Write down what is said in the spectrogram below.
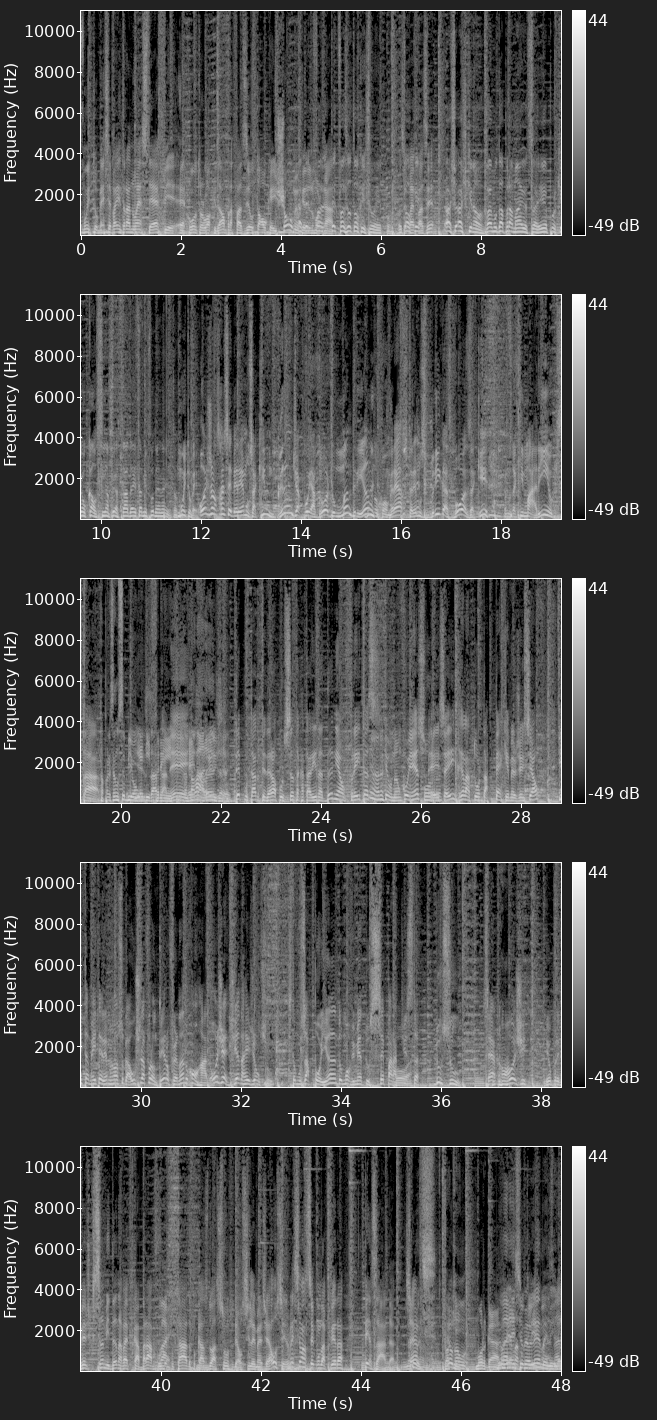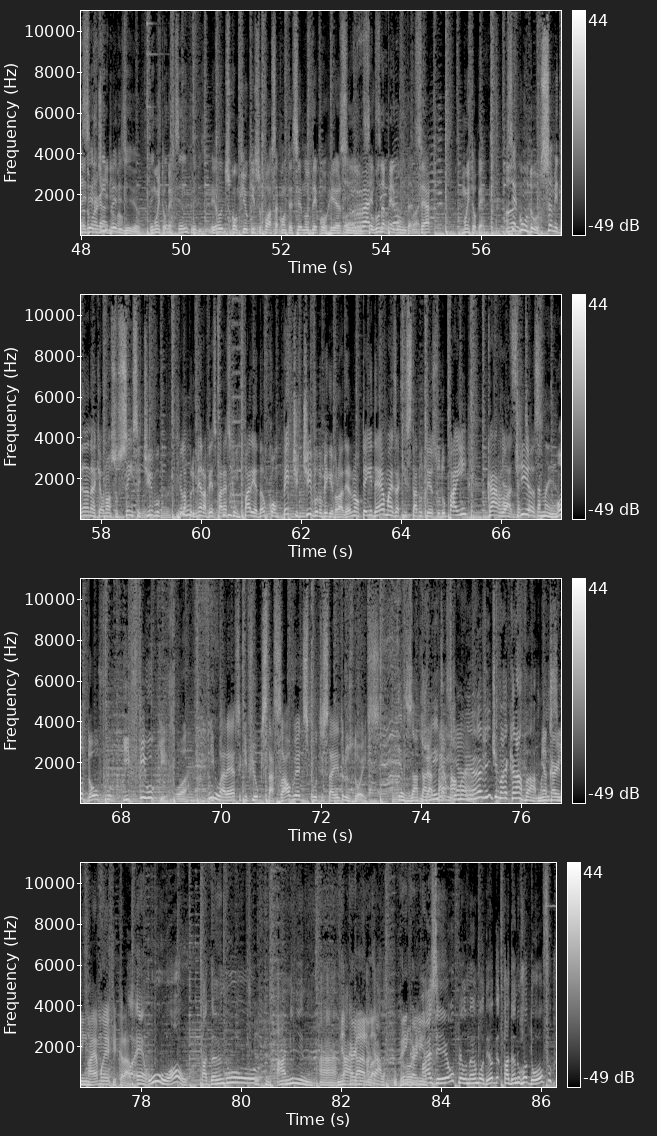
Muito bem, você vai entrar no STF é, contra o lockdown para fazer o talk show, meu É, tem, querido que Morgado? tem que fazer o talk show aí, pô. O Você vai fazer? Acho, acho que não. Vai mudar pra maio isso aí, porque o calcinha apertado aí tá me fudendo aí. tá ok? Muito bem. Hoje nós receberemos aqui um grande apoiador do Mandrião no Congresso. Teremos brigas boas aqui. Temos aqui Marinho, que está. Tá parecendo um Cebion. Exatamente. Tá laranja. Deputado federal por Santa Catarina, Daniel Freitas, que eu não conheço. É esse aí. Relator da PEC emergencial. E também teremos nosso gaúcho da fronteira, o Fernando Conrado. Hoje é dia da região sul. Estamos apoiando o movimento separatista do sul. Certo? Hoje eu prevejo que Samidana vai ficar bravo com o deputado por causa do assunto de auxílio emergencial. Ou seja, vai ser uma segunda-feira pesada. Certo? Putz, tô eu não. Morgado. Meu Não lema, esse o meu clima, lema, não Emílio, é ser imprevisível. Tem que- Muito bem. que ser imprevisível. Eu desconfio que isso possa acontecer no decorrer. Sim, segunda pergunta. Certo? Muito bem. Segundo Samidana, que é o nosso sensitivo, pela primeira vez parece que um paredão competitivo no Big Brother. Eu não tenho ideia, mas aqui está no texto do Paim, Carla Dias, Rodolfo e Fiuk. Boa. E parece que Fiuk está salvo e a disputa está entre os dois. Exatamente. Já temos- Amanhã a gente vai cravar. Minha Carlinha. Ah, é amanhã que crava. É, o UOL tá dando a menina, a Minha Carla. a Carla. Vem. Carlinha. Mas eu, pelo meu modelo, tá dando o Rodolfo.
